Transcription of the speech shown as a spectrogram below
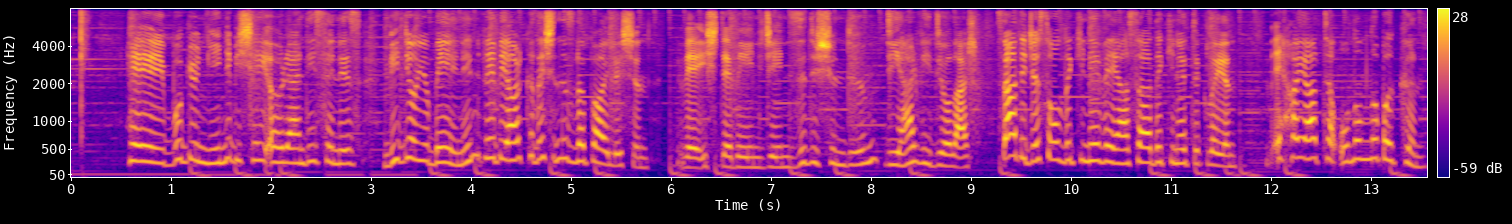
hey, bugün yeni bir şey öğrendiyseniz videoyu beğenin ve bir arkadaşınızla paylaşın. Ve işte beğeneceğinizi düşündüğüm diğer videolar. Sadece soldakine veya sağdakine tıklayın ve hayata olumlu bakın.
